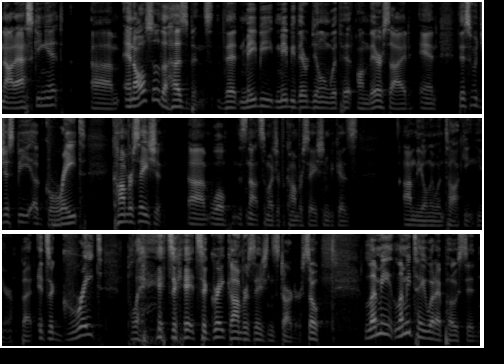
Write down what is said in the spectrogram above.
not asking it. Um, and also the husbands that maybe maybe they're dealing with it on their side, and this would just be a great conversation. Um, well, it's not so much of a conversation because I'm the only one talking here, but it's a great play. It's a it's a great conversation starter. So let me let me tell you what I posted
